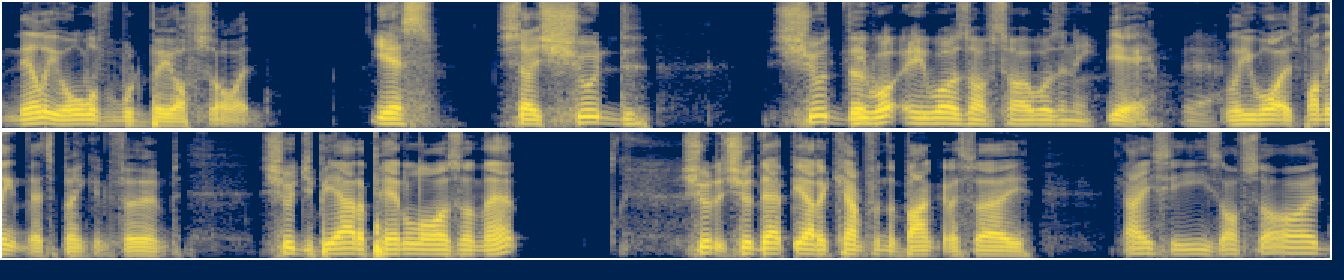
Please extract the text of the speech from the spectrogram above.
nearly all of them would be offside. Yes. So should. Should He, the. wa- he was offside, wasn't he? Yeah. Yeah. Well, he was. I think that's been confirmed. Should you be able to penalise on that? Should it? Should that be able to come from the bunker to say, Casey, he's offside?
